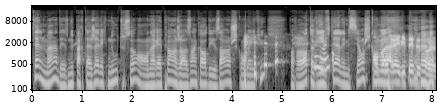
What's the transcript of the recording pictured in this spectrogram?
tellement d'être venue partager avec nous tout ça. On aurait pu en jaser encore des heures, je suis convaincu. Il va falloir te réinviter à l'émission, je suis convaincu. On va la réinviter, c'est sûr.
